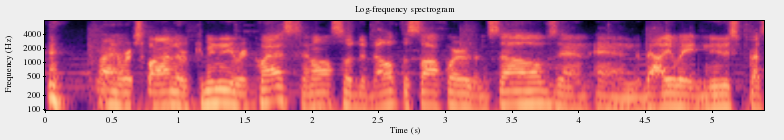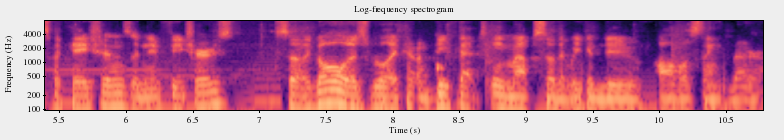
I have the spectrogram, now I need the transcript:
trying to respond to community requests and also develop the software themselves and, and evaluate new specifications and new features. So the goal is really kind of beef that team up so that we can do all those things better.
